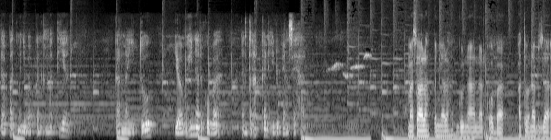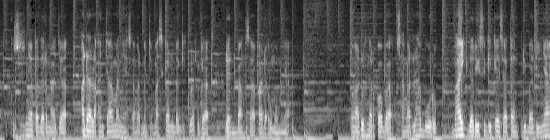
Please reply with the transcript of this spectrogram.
dapat menyebabkan kematian. Karena itu, jauhi narkoba dan terapkan hidup yang sehat. Masalah penyalahgunaan narkoba atau nabza, khususnya pada remaja, adalah ancaman yang sangat mencemaskan bagi keluarga dan bangsa pada umumnya. Pengaruh narkoba sangatlah buruk, baik dari segi kesehatan pribadinya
